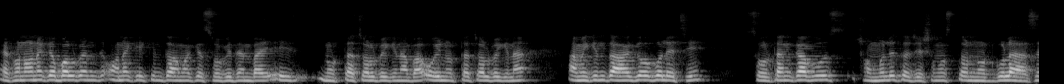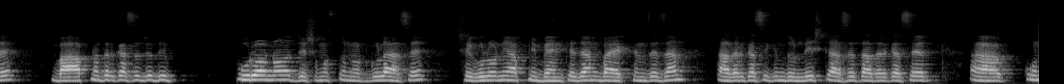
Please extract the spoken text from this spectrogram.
এখন অনেকে বলবেন অনেকে কিন্তু আমাকে ছবি দেন, ভাই, এই নোটটা চলবে কিনা বা ওই নোটটা চলবে কিনা? আমি কিন্তু আগেও বলেছি, সুলতান কাবুজ সম্মিলিত যে সমস্ত নোটগুলো আছে বা আপনাদের কাছে যদি পুরনো যে সমস্ত নোটগুলো আছে, সেগুলো নিয়ে আপনি ব্যাংকে যান বা এক্সচেঞ্জে যান তাদের কাছে কিন্তু লিস্ট আছে, তাদের কাছে কোন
